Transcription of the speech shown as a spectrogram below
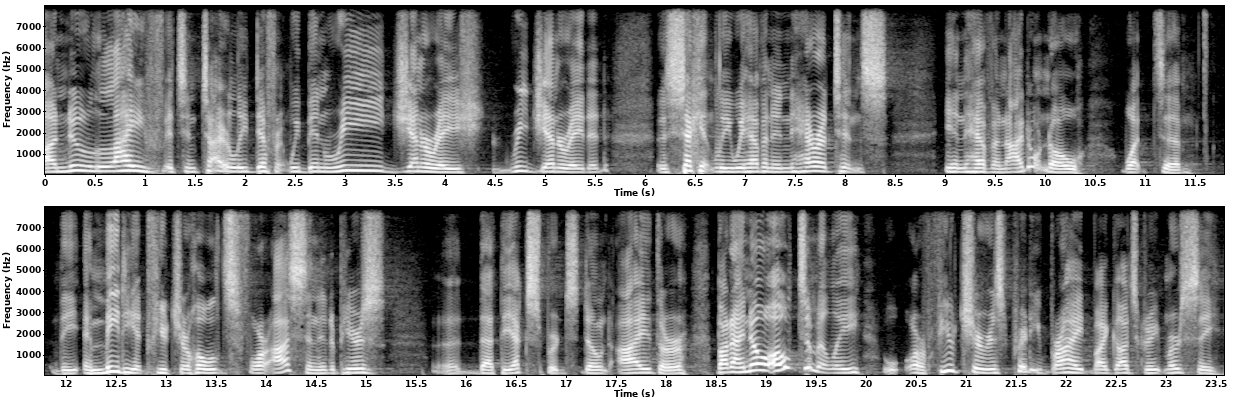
a new life. It's entirely different. We've been regenerated. Secondly, we have an inheritance in heaven. I don't know what uh, the immediate future holds for us, and it appears uh, that the experts don't either. But I know ultimately our future is pretty bright by God's great mercy.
